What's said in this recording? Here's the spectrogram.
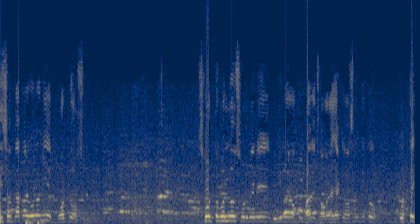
এইসব ব্যাপারগুলো নিয়ে বড্ড অসুবিধা। সরতে বললেও সরবে না, বিভিন্ন রকম ভাবে ঝগড়াঝাটি, অশান্তি তো প্রত্যেক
